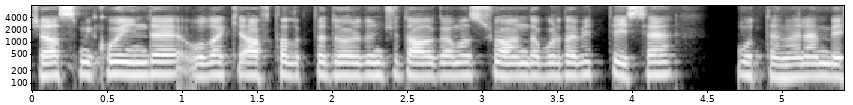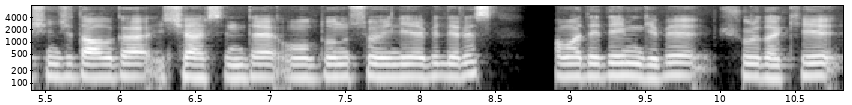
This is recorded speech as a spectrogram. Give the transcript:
Jasmy Coin'de ola ki haftalıkta dördüncü dalgamız şu anda burada bittiyse muhtemelen beşinci dalga içerisinde olduğunu söyleyebiliriz. Ama dediğim gibi şuradaki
